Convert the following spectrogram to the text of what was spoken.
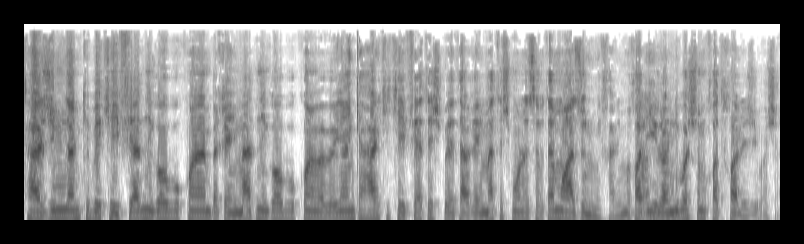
ترجیح میدن که به کیفیت نگاه بکنن به قیمت نگاه بکنن و بگن که هر کی کیفیتش بهتر قیمتش مناسبتر ما از اون می‌خریم می‌خواد بله. ایرانی باشه می‌خواد خارجی باشه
